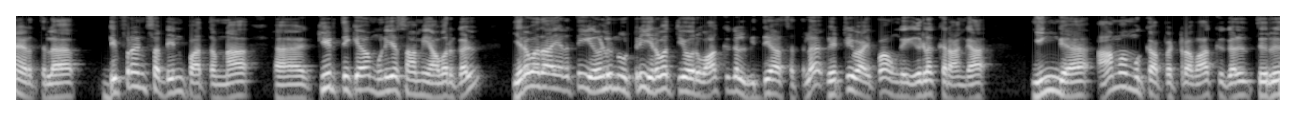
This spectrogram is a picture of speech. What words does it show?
நேரத்தில் டிஃப்ரென்ஸ் அப்படின்னு பார்த்தோம்னா கீர்த்திகா முனியசாமி அவர்கள் இருபதாயிரத்தி எழுநூற்றி இருபத்தி ஓரு வாக்குகள் வித்தியாசத்தில் வெற்றி வாய்ப்பை அவங்க இழக்கிறாங்க. இங்க அமமுக பெற்ற வாக்குகள் திரு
